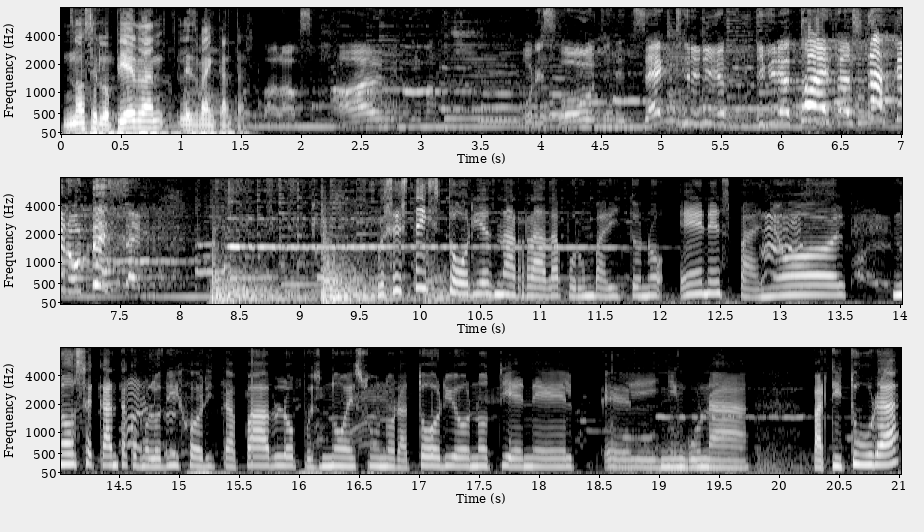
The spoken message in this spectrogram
No se lo pierdan, les va a encantar. Pues esta historia es narrada por un barítono en español, no se canta como lo dijo ahorita Pablo, pues no es un oratorio, no tiene ninguna partitura.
